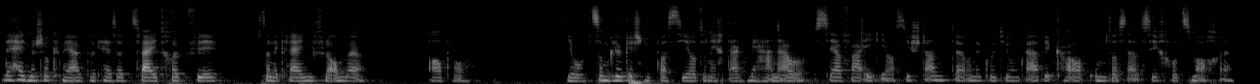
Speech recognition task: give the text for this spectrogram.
Und dann hat man schon gemerkt, okay, so zwei Tröpfchen, so eine kleine Flamme. Aber ja, zum Glück ist nichts passiert und ich denke, wir haben auch sehr fähige Assistenten und eine gute Umgebung gehabt, um das auch sicher zu machen.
